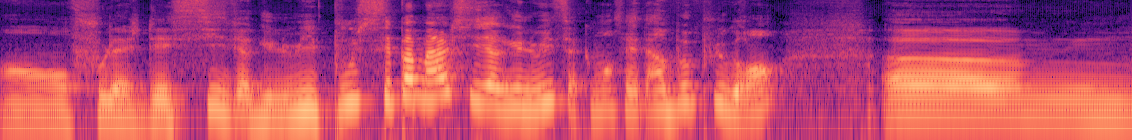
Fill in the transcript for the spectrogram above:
en Full HD 6,8 pouces, c'est pas mal, 6,8, ça commence à être un peu plus grand. Euh,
